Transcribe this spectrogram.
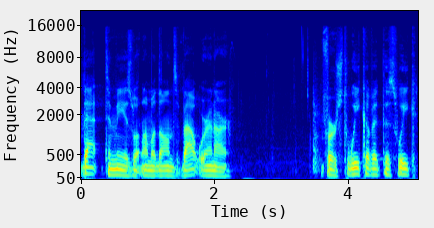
That to me is what Ramadan's about. We're in our first week of it this week.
